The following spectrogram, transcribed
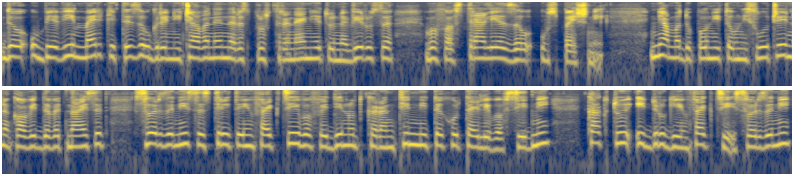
да обяви мерките за ограничаване на разпространението на вируса в Австралия за успешни. Няма допълнителни случаи на COVID-19, свързани с трите инфекции в един от карантинните хотели в Сидни, както и други инфекции, свързани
